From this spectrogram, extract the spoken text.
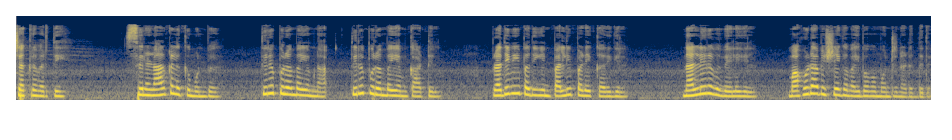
சக்கரவர்த்தி சில நாட்களுக்கு முன்பு திருப்புறம்பயம் நா திருப்புறம்பயம் காட்டில் பிரதிவிபதியின் பள்ளிப்படைக்கு அருகில் நள்ளிரவு வேளையில் மகுடாபிஷேக வைபவம் ஒன்று நடந்தது.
